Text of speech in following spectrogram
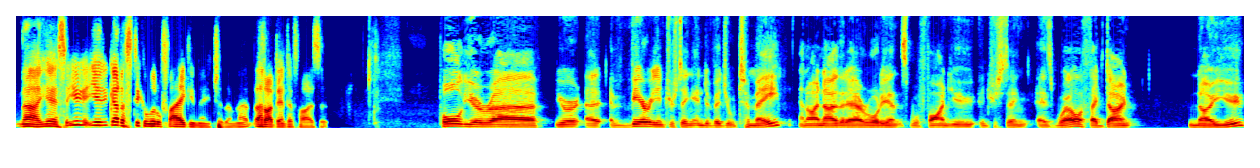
No, yeah. So you you got to stick a little flag in each of them. That that identifies it. Paul, you're uh, you're a, a, very interesting individual to me, and I know that our audience will find you interesting as well. If they don't know you,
